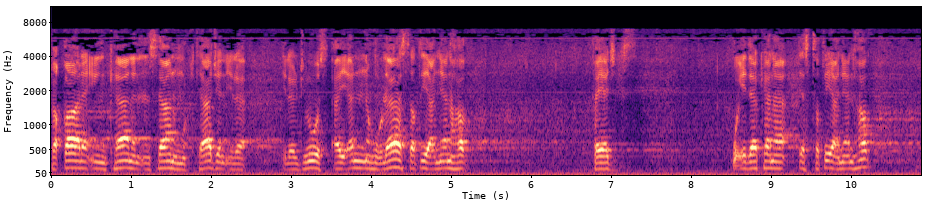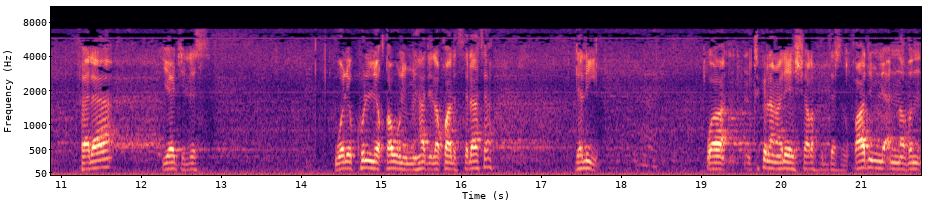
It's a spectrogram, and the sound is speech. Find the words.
فقال إن كان الإنسان محتاجا إلى إلى الجلوس أي أنه لا يستطيع أن ينهض فيجلس. وإذا كان يستطيع أن ينهض فلا يجلس. ولكل قول من هذه الأقوال الثلاثة دليل. ونتكلم عليه إن شاء الله في الدرس القادم لأن نظن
